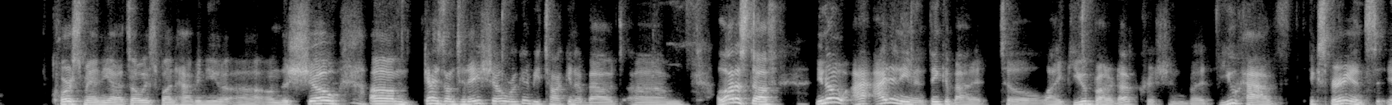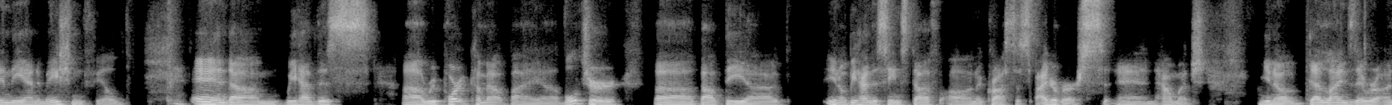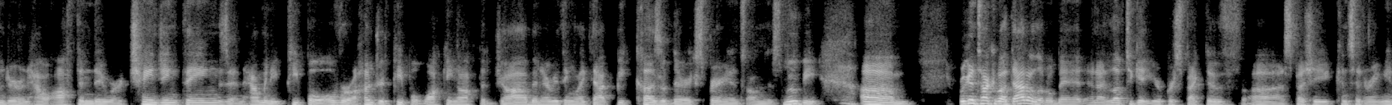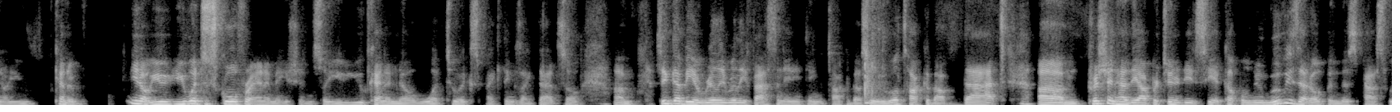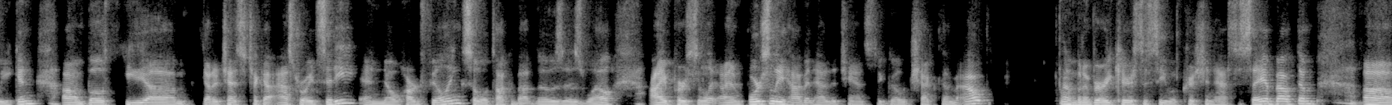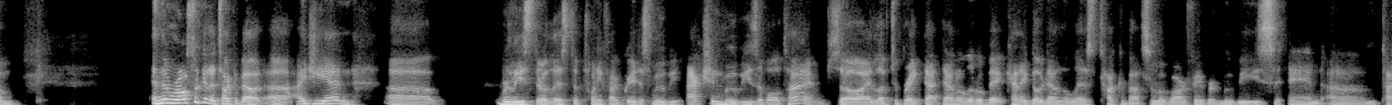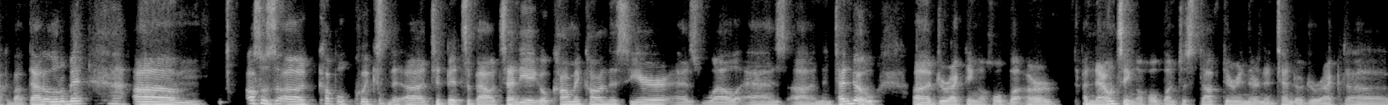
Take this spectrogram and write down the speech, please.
Of course, man. Yeah, it's always fun having you uh, on the show. Um, guys, on today's show, we're going to be talking about um, a lot of stuff. You know, I, I didn't even think about it till like you brought it up, Christian, but you have experience in the animation field. And um, we have this report come out by uh, Vulture uh, about the uh, you know behind the scenes stuff on Across the Spider Verse and how much you know deadlines they were under and how often they were changing things and how many people over a hundred people walking off the job and everything like that because of their experience on this movie. Um, we're going to talk about that a little bit and i'd love to get your perspective uh, especially considering you know you've kind of you know you you went to school for animation so you you kind of know what to expect things like that. So um, i think that'd be a really really fascinating thing to talk about so we will talk about that. Um, christian had the opportunity to see a couple new movies that opened this past weekend. Um, both he um, got a chance to check out asteroid city and no hard feelings so we'll talk about those as well. I personally i unfortunately haven't had the chance to go check them out um, but i'm very curious to see what christian has to say about them. Um, and then we're also going to talk about uh, IGN uh, released their list of 25 greatest movie action movies of all time. So I love to break that down a little bit, kind of go down the list, talk about some of our favorite movies, and um, talk about that a little bit. Um, also, a couple quick uh, tidbits about San Diego Comic Con this year, as well as uh, Nintendo uh, directing a whole bu- or announcing a whole bunch of stuff during their Nintendo Direct uh,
